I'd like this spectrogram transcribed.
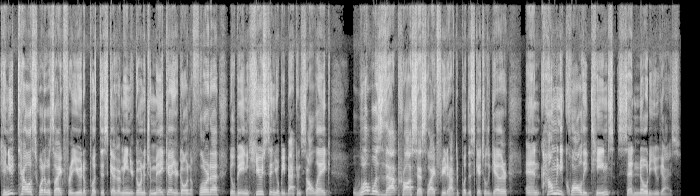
Can you tell us what it was like for you to put this together? I mean, you're going to Jamaica, you're going to Florida, you'll be in Houston, you'll be back in Salt Lake. What was that process like for you to have to put the schedule together? And how many quality teams said no to you guys?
